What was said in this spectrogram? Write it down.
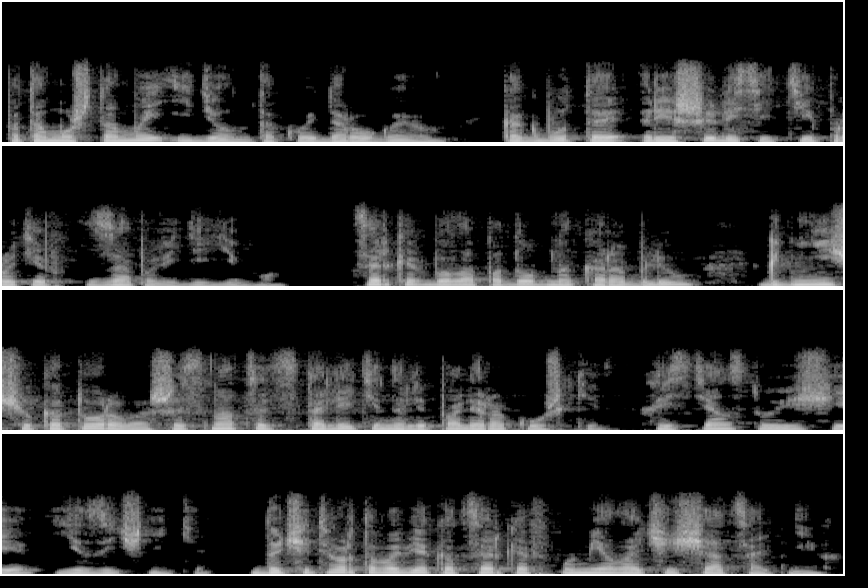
потому что мы идем такой дорогою, как будто решились идти против заповедей Его. Церковь была подобна кораблю, к днищу которого 16 столетий налипали ракушки, христианствующие язычники. До IV века церковь умела очищаться от них,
